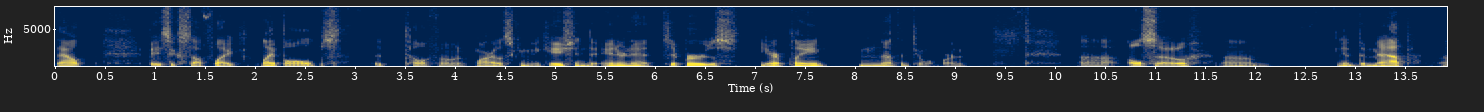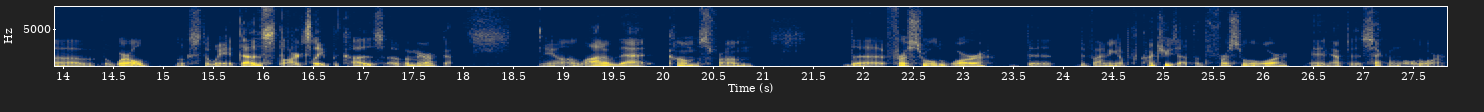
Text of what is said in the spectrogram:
without. Basic stuff like light bulbs, the telephone, wireless communication, the internet, zippers, the airplane, nothing too important. Uh, also, um, you know, the map of the world looks the way it does, largely because of America. You know, a lot of that comes from the First World War, the dividing up of countries after the First World War and after the Second World War.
